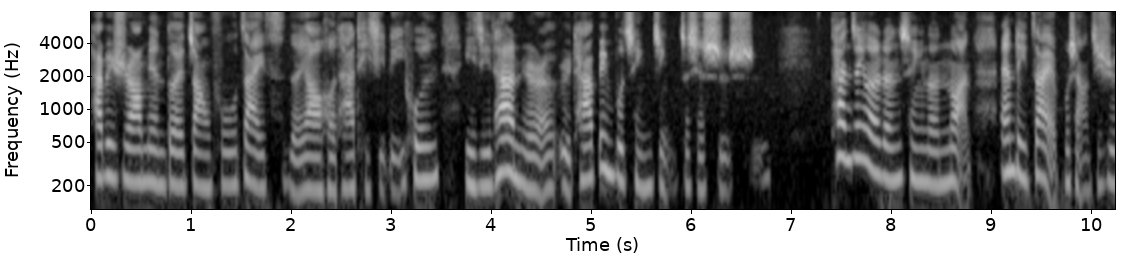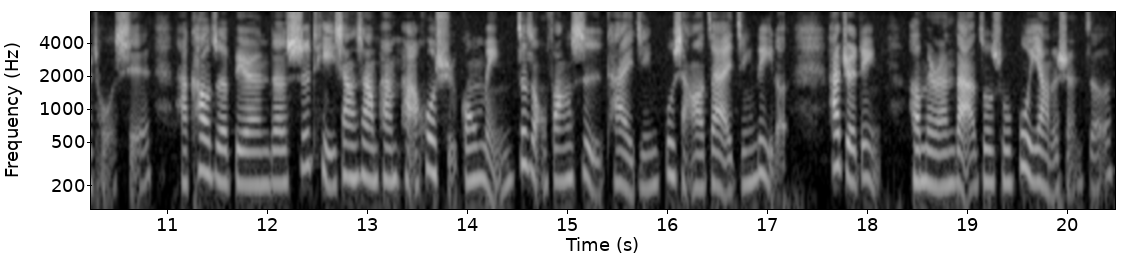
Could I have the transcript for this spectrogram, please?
她必须要面对丈夫再一次的要和她提起离婚，以及她的女儿与她并不亲近这些事实。看尽了人情冷暖，Andy 再也不想继续妥协。他靠着别人的尸体向上攀爬，获取功名，这种方式他已经不想要再经历了。他决定和 Miranda 做出不一样的选择。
